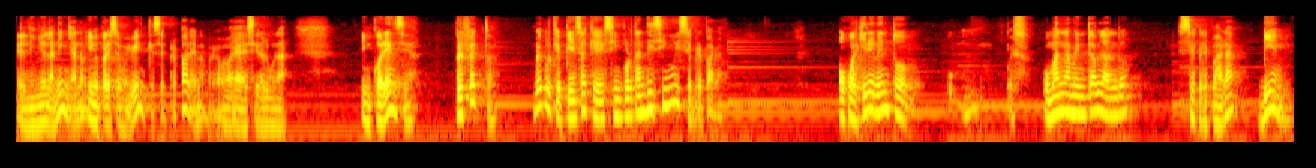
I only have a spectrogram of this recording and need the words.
El niño y la niña, ¿no? Y me parece muy bien que se prepare, no me vaya a decir alguna incoherencia. Perfecto. Ve porque piensa que es importantísimo y se prepara. O cualquier evento, pues humanamente hablando, se prepara bien.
